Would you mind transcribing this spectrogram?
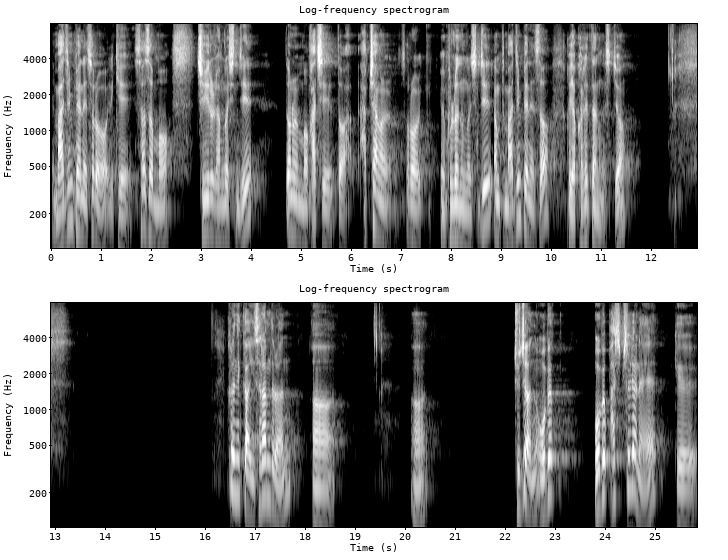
맞은편에 서로 이렇게 서서 뭐 주의를 한 것인지 또는 뭐 같이 또 합창을 서로 부르는 것인지 아무튼 맞은편에서 그 역할을 했다는 것이죠. 그러니까 이 사람들은 어, 어, 주전 500, 587년에 그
